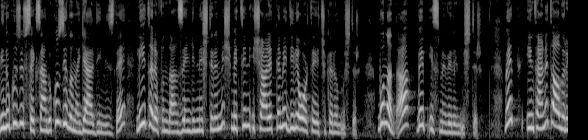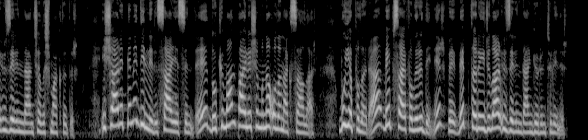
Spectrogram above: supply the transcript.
1989 yılına geldiğimizde Lee tarafından zenginleştirilmiş metin işaretleme dili ortaya çıkarılmıştır. Buna da web ismi verilmiştir. Web, internet ağları üzerinden çalışmaktadır. İşaretleme dilleri sayesinde doküman paylaşımına olanak sağlar. Bu yapılara web sayfaları denir ve web tarayıcılar üzerinden görüntülenir.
